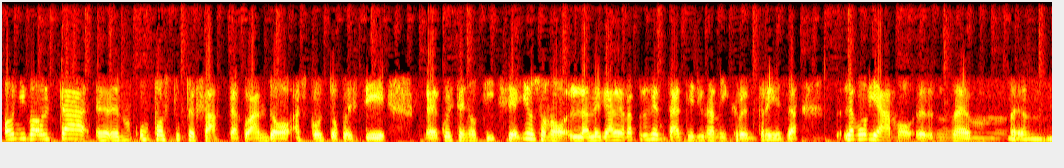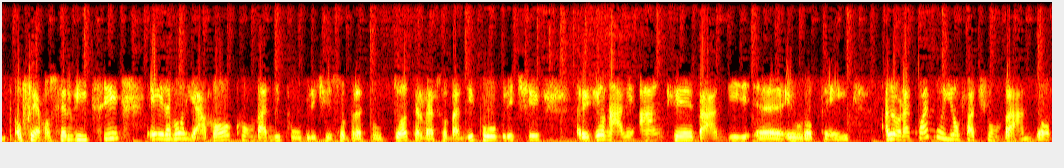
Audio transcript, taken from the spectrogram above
ogni volta ehm, un po' stupefatta quando ascolto questi, eh, queste notizie. Io sono la legale rappresentante di una microimpresa. Lavoriamo, ehm, ehm, offriamo servizi e lavoriamo con bandi pubblici soprattutto, attraverso bandi pubblici, regionali, anche bandi eh, europei. Allora, quando io faccio un bando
